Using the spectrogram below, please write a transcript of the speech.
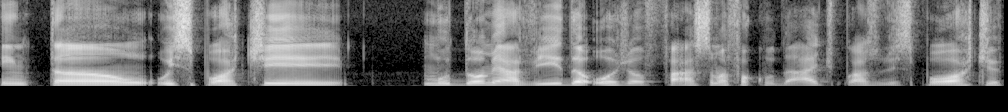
Então, o esporte mudou minha vida. Hoje eu faço uma faculdade por causa do esporte.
